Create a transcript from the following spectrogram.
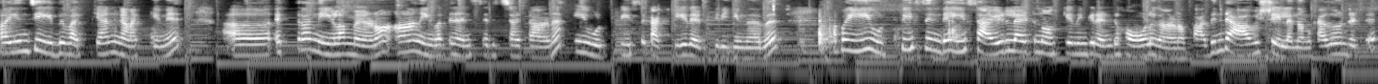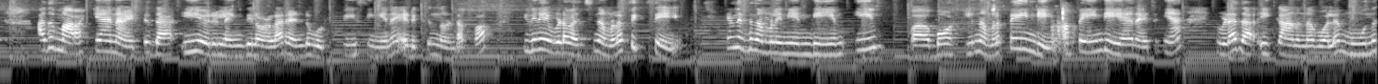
അറേഞ്ച് ചെയ്ത് വയ്ക്കാൻ കണക്കിന് എത്ര നീളം വേണോ ആ നീളത്തിനനുസരിച്ചിട്ടാണ് ഈ വുഡ് പീസ് കട്ട് ചെയ്തെടുത്തിരിക്കുന്നത്. അപ്പോൾ ഈ വുഡ് പീസിന്റെ ഈ സൈഡിലായിട്ട് നോക്കിയാൽ രണ്ട് ഹോൾ കാണും. അപ്പൊ അതിന്റെ ആവശ്യമില്ല നമുക്ക്. അതുകൊണ്ടിട്ട് അത് മറയ്ക്കാനായിട്ട് ഈ ഒരു ലെങ്തിലുള്ള രണ്ട് വുഡ് പീസ് ഇങ്ങനെ എടുക്കുന്നുണ്ട്. അപ്പോൾ ഇതിനെ ഇവിടെ വെച്ച് നമ്മൾ ഫിക്സ് ചെയ്യും. എന്നിട്ട് നമ്മൾ ഇനി എന്ത് ചെയ്യും? ഈ ബോട്ടിൽ നമ്മൾ പെയിന്റ് ചെയ്യും. ആ പെയിന്റ് ചെയ്യാനായിട്ട് ഞാൻ ഇവിടെ ഈ കാണുന്ന പോലെ മൂന്ന്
